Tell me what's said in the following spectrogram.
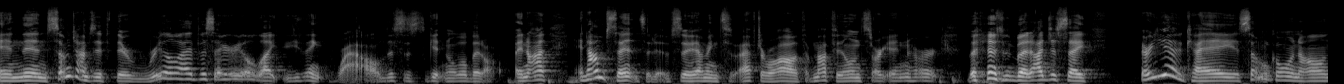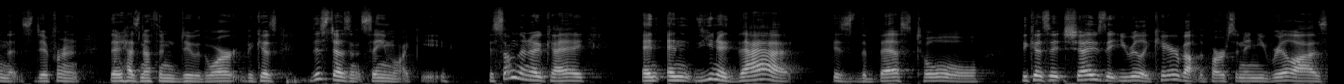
And then sometimes if they're real adversarial, like you think, wow, this is getting a little bit off. And I and I'm sensitive, so I mean, after a while, if my feelings start getting hurt, but but I just say, are you okay? Is something going on that's different that has nothing to do with work? Because this doesn't seem like you. Is something okay? And and you know that is the best tool because it shows that you really care about the person and you realize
